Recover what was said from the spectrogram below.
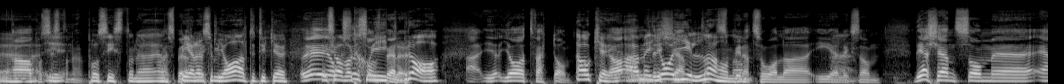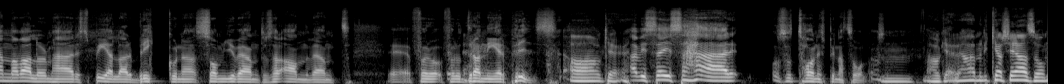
Eh, Ja, på sistone. På sistone. En spelare som jag alltid tycker jag liksom har varit skitbra. Jag, jag tvärtom. Okej, Jag har ja, men jag gillar att honom. Spinazzola är liksom, det har känts som eh, en av alla de här spelarbrickorna som Juventus har använt eh, för, att, för att dra ner pris. Ah, vi säger så här och så tar ni Spinazzola också. Mm, Okej, ja, men det kanske är så.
